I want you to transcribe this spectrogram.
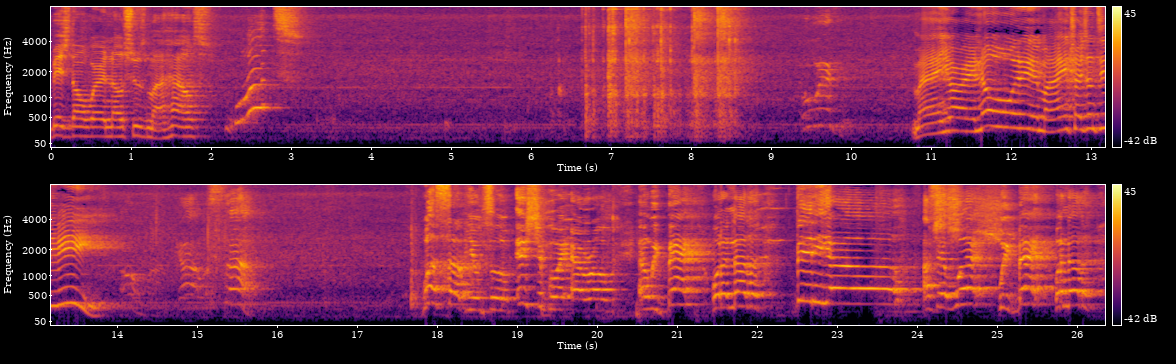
Bitch don't wear no shoes in my house. What? Who is it? Man, you already know who it is, man. I ain't Treishon TV. Oh my god, what's up? What's up, YouTube? It's your boy Arrow, and we back with another video. I said what? We back with another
